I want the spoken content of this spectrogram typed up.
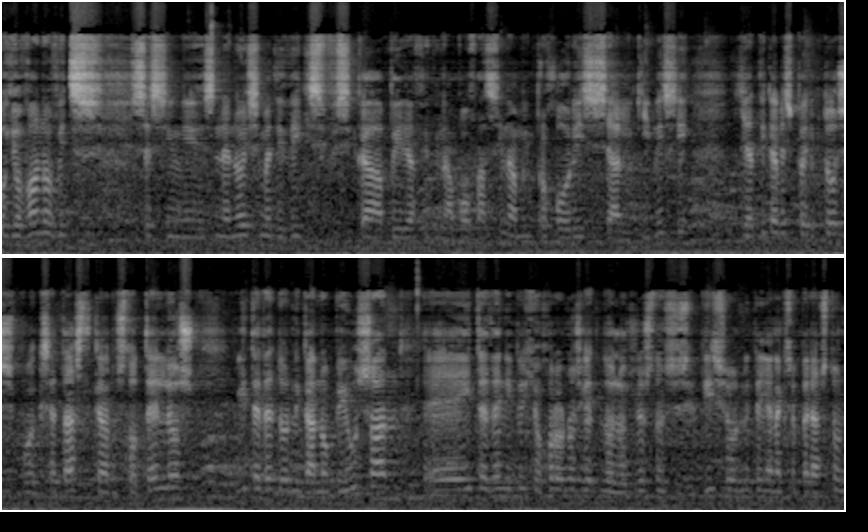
Ο Γιωβάνοβιτς, σε συνεννόηση με τη διοίκηση, φυσικά πήρε αυτή την απόφαση να μην προχωρήσει σε άλλη κίνηση, γιατί κάποιες περιπτώσεις που εξετάστηκαν στο τέλος είτε δεν τον ικανοποιούσαν, ε, είτε δεν υπήρχε ο χρόνος για την ολοκλήρωση των συζητήσεων, είτε για να ξεπεραστούν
